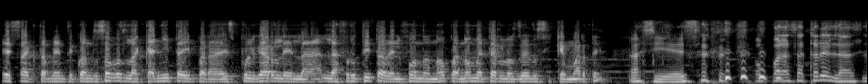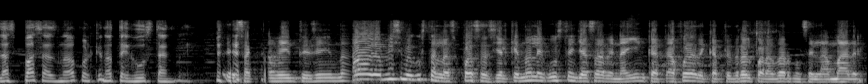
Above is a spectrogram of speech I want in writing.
Exactamente, cuando usabas la cañita ahí para expulgarle la, la, frutita del fondo, ¿no? Para no meter los dedos y quemarte. Así es. o para sacarle las, las pasas, ¿no? Porque no te gustan, güey. Exactamente, sí. No, a mí sí me gustan las pasas y al que no le gusten, ya saben, ahí en afuera de catedral para darnos en la madre.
